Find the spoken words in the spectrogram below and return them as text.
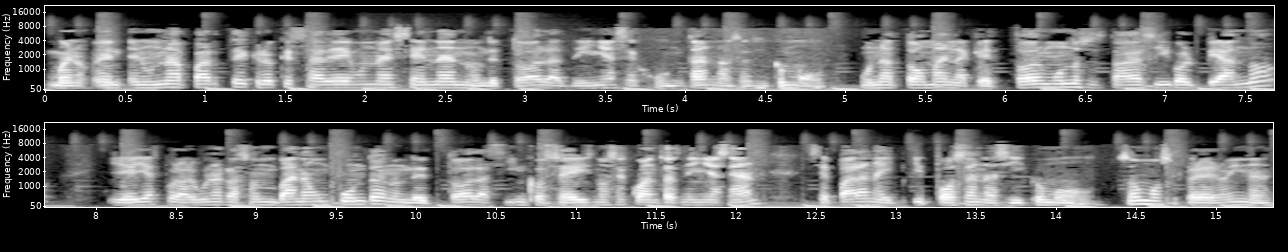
bueno, en, en una parte creo que sale una escena en donde todas las niñas se juntan, o sea, así como una toma en la que todo el mundo se está así golpeando y ellas por alguna razón van a un punto en donde todas las cinco, seis, no sé cuántas niñas sean, se paran ahí y posan así como somos superheroínas.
